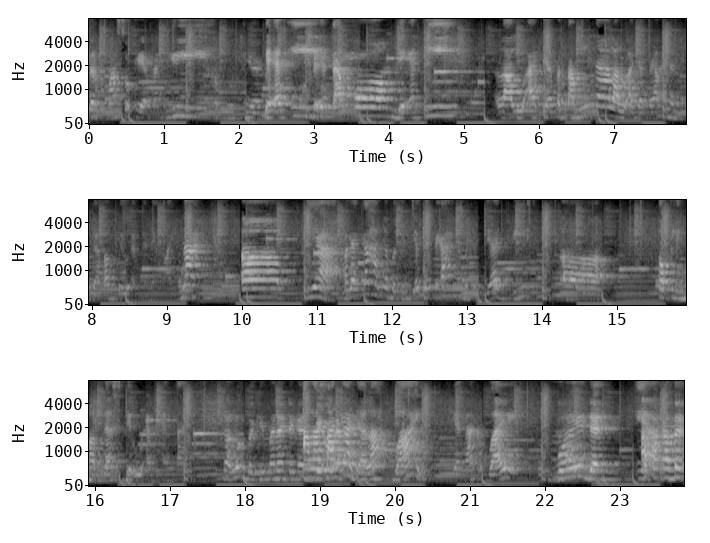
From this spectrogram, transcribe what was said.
termasuk kayak Mandiri, kemudian BNI, BNI. Telkom, BNI, lalu ada Pertamina, lalu ada PLN dan beberapa BUMN. Nah, um, ya mereka hanya bekerja, TPA hanya bekerja di uh, top 15 BUMN tadi. lalu bagaimana dengan Alasannya BUMN? adalah why, ya kan? Why Boy dan Iya. apa kabar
